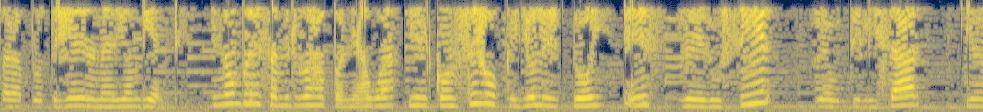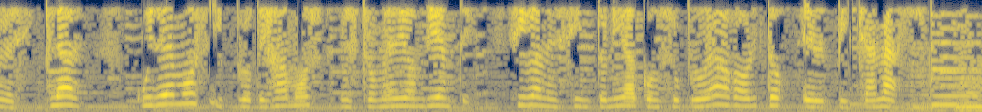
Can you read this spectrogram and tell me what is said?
para proteger el medio ambiente. Mi nombre es Amir Roja Paniagua y el consejo que yo les doy es reducir, reutilizar y reciclar. Cuidemos y protejamos nuestro medio ambiente. Sigan en sintonía con su programa favorito, El Pichanazo.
